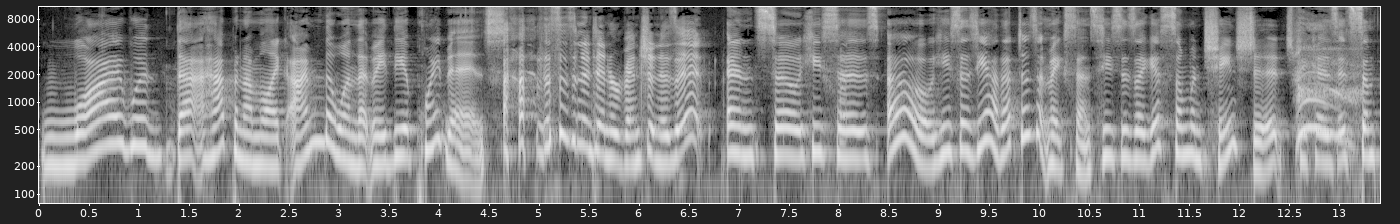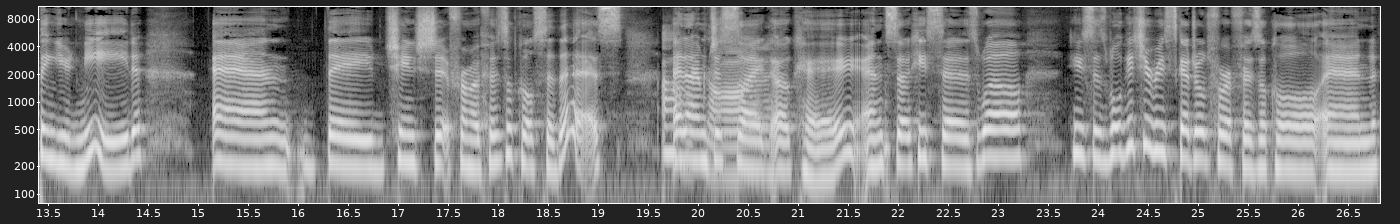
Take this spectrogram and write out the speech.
why would that happen? I'm like, I'm the one that made the appointment. this isn't an intervention, is it? and so he says, Oh, he says, Yeah, that doesn't make sense. He says, I guess someone changed it because it's something you need. And they changed it from a physical to this. and oh, I'm just like, Okay. And so he says, Well, he says, We'll get you rescheduled for a physical and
